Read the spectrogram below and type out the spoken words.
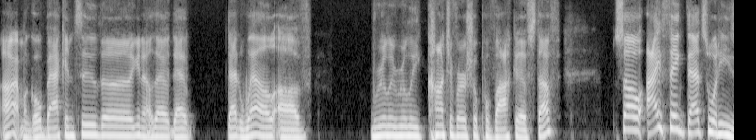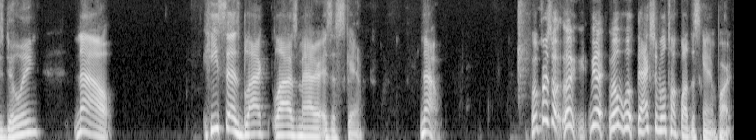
All right, I'm gonna go back into the, you know, that that that well of really, really controversial, provocative stuff. So I think that's what he's doing. Now, he says Black Lives Matter is a scam. Now, well, first of all, yeah, we'll, we'll- actually we'll talk about the scam part.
